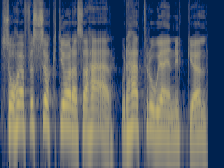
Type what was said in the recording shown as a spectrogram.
Så har jag försökt göra så här, och det här tror jag är en nyckel.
